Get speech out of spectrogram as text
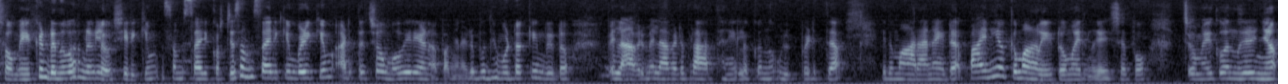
ചുമയൊക്കെ ഉണ്ടെന്ന് പറഞ്ഞല്ലോ. ശരിക്കും സംസാരി കുറച്ച് സംസാരിക്കുമ്പോഴേക്കും അടുത്ത ചുമ വരികയാണ്. അപ്പോൾ അങ്ങനെ ഒരു ബുദ്ധിമുട്ടൊക്കെ ഉണ്ട് കേട്ടോ. അപ്പോൾ എല്ലാവരും എല്ലാവരുടെ പ്രാർത്ഥനയിലൊക്കെ ഒന്ന് ഉൾപ്പെടുത്തുക. ഇത് മാറാനായിട്ട്. പനിയൊക്കെ മാറി കേട്ടോ മരുന്ന് കഴിച്ചപ്പോൾ ചുമയൊക്കെ വന്നു കഴിഞ്ഞാൽ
